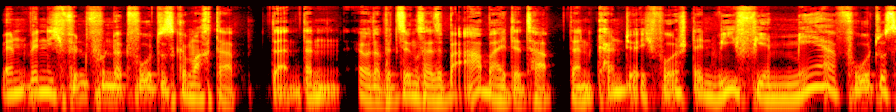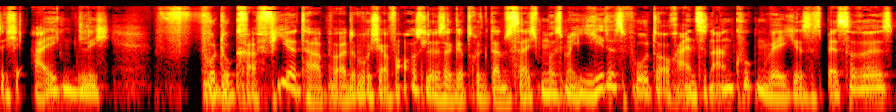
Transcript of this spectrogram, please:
Wenn, wenn ich 500 Fotos gemacht habe, dann, dann, oder beziehungsweise bearbeitet habe, dann könnt ihr euch vorstellen, wie viel mehr Fotos ich eigentlich fotografiert habe, also wo ich auf den Auslöser gedrückt habe. Das heißt, ich muss mir jedes Foto auch einzeln angucken, welches das bessere ist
